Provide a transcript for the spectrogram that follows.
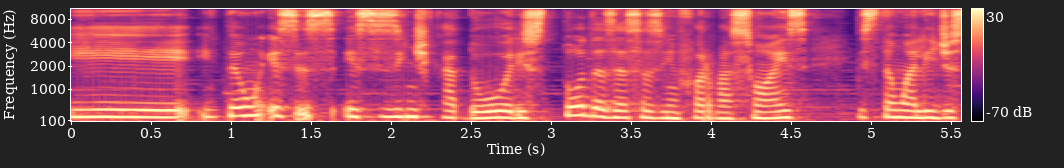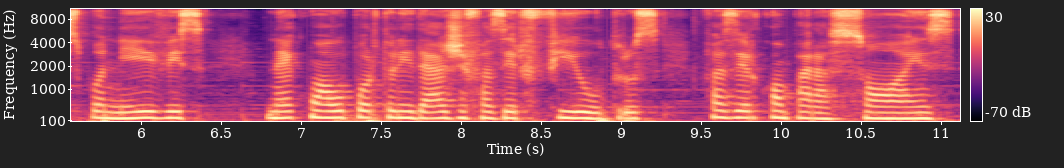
e então esses, esses indicadores, todas essas informações estão ali disponíveis, né, com a oportunidade de fazer filtros, fazer comparações,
